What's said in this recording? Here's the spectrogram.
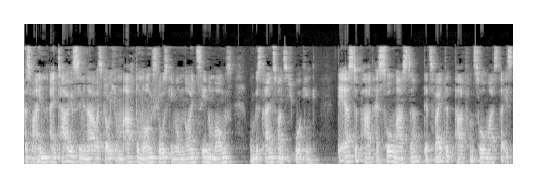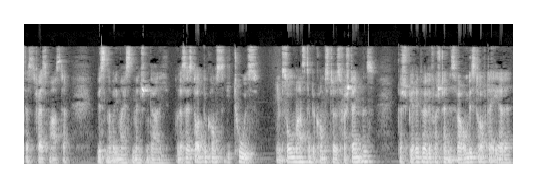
Es war ein, ein Tagesseminar, was glaube ich um 8 Uhr morgens losging, um 9, 10 Uhr morgens und bis 23 Uhr ging. Der erste Part heißt Soul Master, der zweite Part von Soul Master ist der Stress Master. Wissen aber die meisten Menschen gar nicht. Und das heißt, dort bekommst du die Tools. Im Soul Master bekommst du das Verständnis, das spirituelle Verständnis, warum bist du auf der Erde,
